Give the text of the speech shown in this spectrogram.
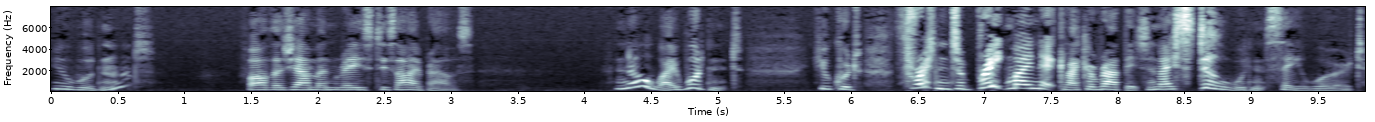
You wouldn't? Father Jamin raised his eyebrows. No, I wouldn't. You could threaten to break my neck like a rabbit, and I still wouldn't say a word.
